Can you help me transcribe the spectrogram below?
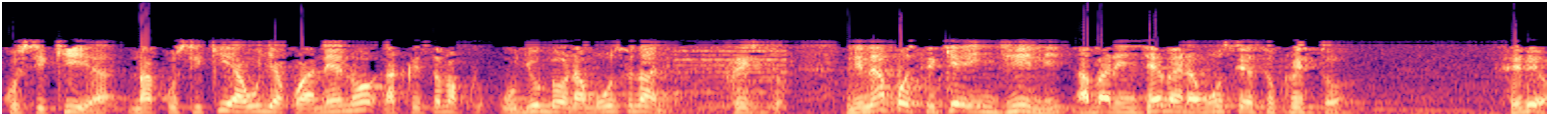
Kusikia. Na kusikia huja kwa neno la kristo ama ujumbe unamuhusu nani? Kristo. Ninaposikia injili habari njema inamuhusu yesu kristo sindio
